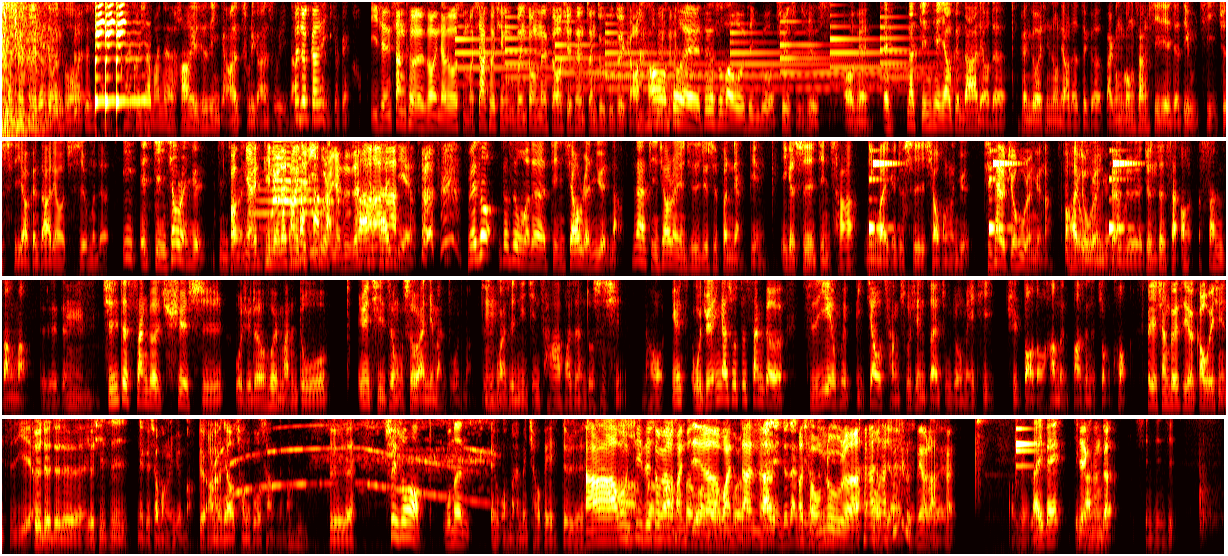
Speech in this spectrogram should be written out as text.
也可以这么说，就是快快下班了，好像有些事情赶快处理，赶快处理，这就跟就变好。以前上课的时候，人家说什么下课前五分钟，那时候学生的专注度最高。哦，对，这个说法我有听过，确实确实。OK，哎，那今天要跟大家聊的，跟各位听众聊的这个百工工商系列的第五集，就是要跟大家聊，就是我们的医呃警消人员。哦，你还停留在上一节医护人员是不是？差一点。没错，这是我们的警消人员呐。那警消人员其实就是分两边，一个是警察，另外一个就是消防人员。其实还有救护人员呐，哦，还有救护人员，对对对，就这三哦三方嘛，对对对，嗯，其实这三个确实我觉得会蛮多，因为其实这种社会案件蛮多的嘛，就是不管是你警察发生很多事情，然后因为我觉得应该说这三个职业会比较常出现在主流媒体去报道他们发生的状况，而且相对是一个高危险的职业，对对对对对，尤其是那个消防人员嘛，对，他们要冲火场的嘛，对对对，所以说哦，我们。哎，我们还没敲杯，对对对。啊，忘记最重要的环节了，完蛋了，差点就这样要重录了，好险好险，没有啦。OK，来一杯健康的，行行行。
